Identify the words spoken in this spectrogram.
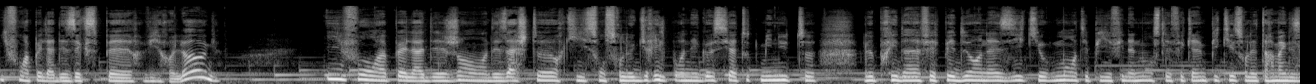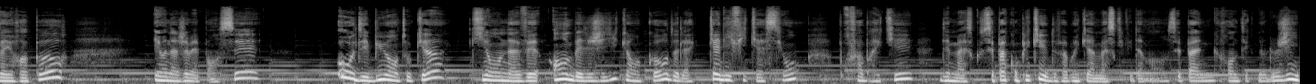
ils font appel à des experts virologues, ils font appel à des gens, des acheteurs qui sont sur le grill pour négocier à toute minute le prix d'un FFP2 en Asie qui augmente et puis finalement on se les fait quand même piquer sur les tarmacs des aéroports. Et on n'a jamais pensé, au début en tout cas, qu'on avait en Belgique encore de la qualification pour fabriquer des masques. C'est pas compliqué de fabriquer un masque, évidemment. C'est pas une grande technologie.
